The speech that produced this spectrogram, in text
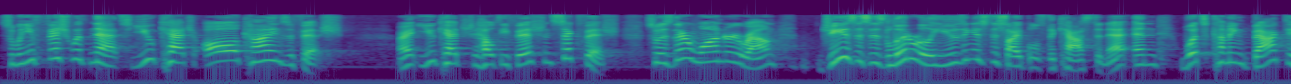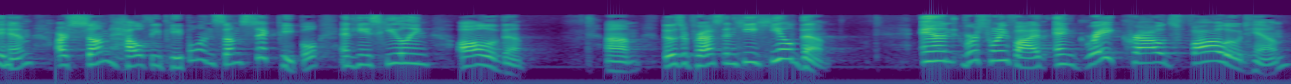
So when you fish with nets, you catch all kinds of fish. Right? You catch healthy fish and sick fish. So as they're wandering around, Jesus is literally using his disciples to cast a net, and what's coming back to him are some healthy people and some sick people, and he's healing all of them. Um, those oppressed, and he healed them. And verse 25, and great crowds followed him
